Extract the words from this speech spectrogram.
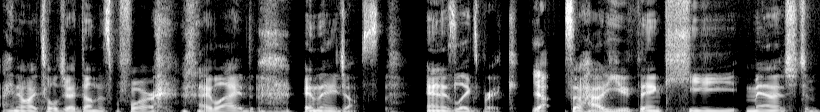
I know I told you I'd done this before. I lied. And then he jumps and his legs break. Yeah. So, how do you think he managed to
